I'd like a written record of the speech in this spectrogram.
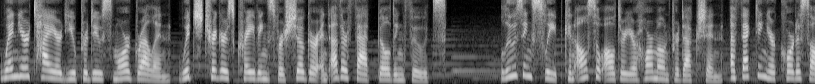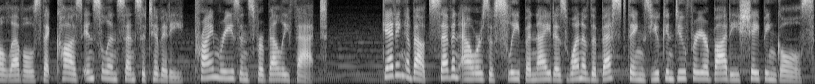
When you're tired you produce more ghrelin, which triggers cravings for sugar and other fat-building foods. Losing sleep can also alter your hormone production, affecting your cortisol levels that cause insulin sensitivity, prime reasons for belly fat. Getting about 7 hours of sleep a night is one of the best things you can do for your body shaping goals.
